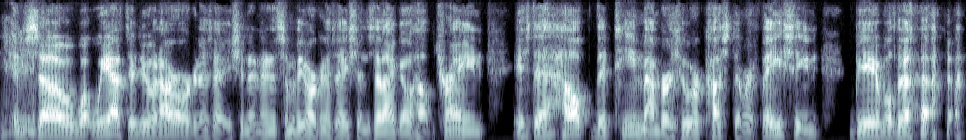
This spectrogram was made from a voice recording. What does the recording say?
and so what we have to do in our organization and in some of the organizations that I go help train is to help the team members who are customer facing be able to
